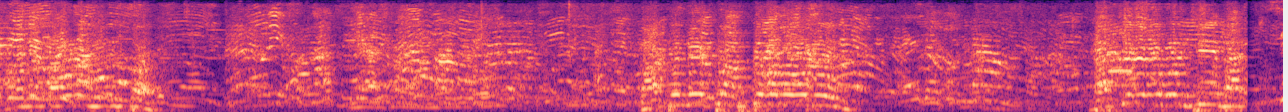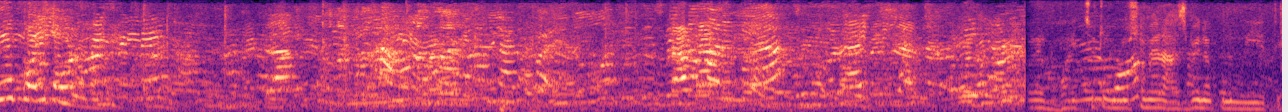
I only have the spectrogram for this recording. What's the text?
আমাদের টাউনের ভবিষ্যৎ গার্জেনরা একটু আসতে পারো বলবেন বাচ্চাদেরকে বলছি বা- ছোট অন্য সময় আসবে না কোনো ইয়েতে।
